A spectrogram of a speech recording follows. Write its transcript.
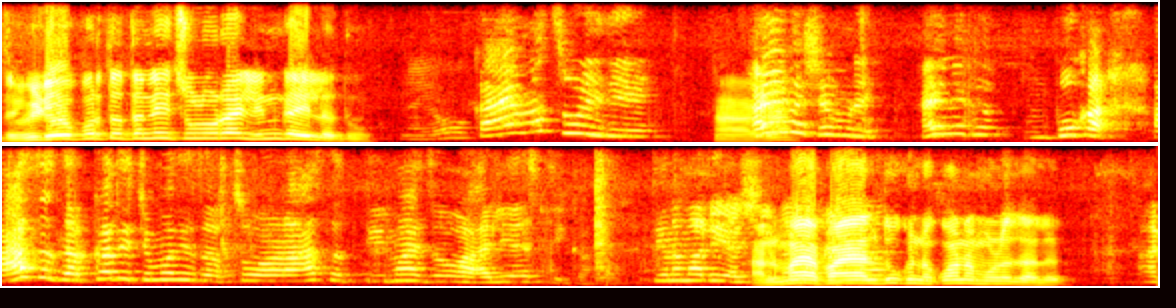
व्हिडिओ पुरतं तर नाही चुळू राहिली ना गाईला तू? नाही हो काय मग चोळी दे? हा आहे का ना शेंबडे आहे ना का पोका असं जर कधीच्या मध्ये जर चोळ असत ती माझ्याजवळ आली असती का? तिनं मला अशी आणि माझ्या पायाला दुखणं कोणामुळे झालं? आ,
